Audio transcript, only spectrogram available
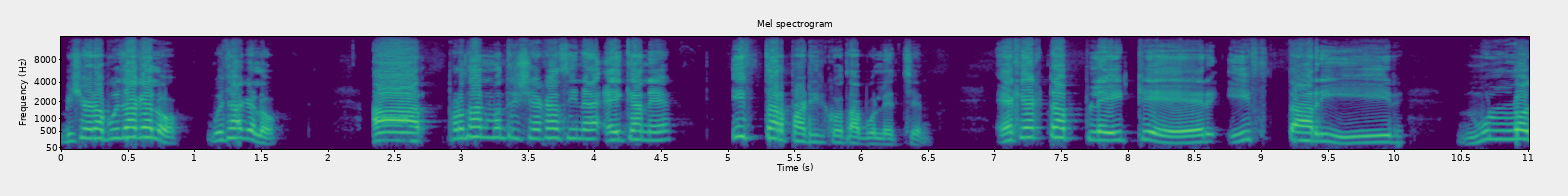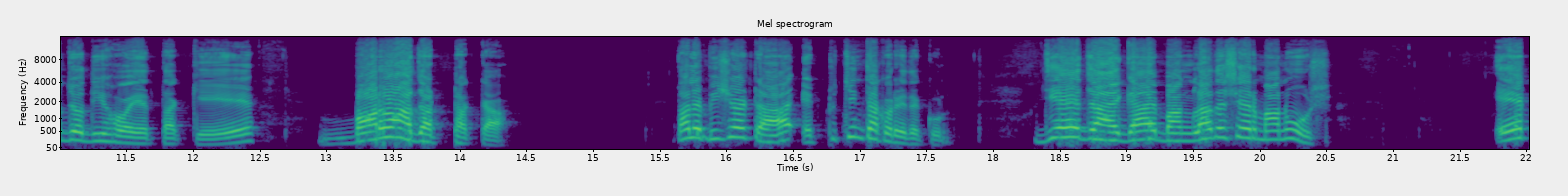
বিষয়টা বোঝা গেল? বোঝা গেল? আর প্রধানমন্ত্রী শেখ হাসিনা এইখানে ইফতার পার্টির কথা বলেছেন। এক একটা প্লেটের ইফতারির মূল্য যদি হয়ে থাকে বারো হাজার টাকা। তাহলে বিষয়টা একটু চিন্তা করে দেখুন। যে জায়গায় বাংলাদেশের মানুষ এক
